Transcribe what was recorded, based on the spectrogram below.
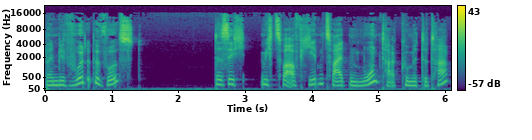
Weil mir wurde bewusst, dass ich mich zwar auf jeden zweiten Montag committed habe,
